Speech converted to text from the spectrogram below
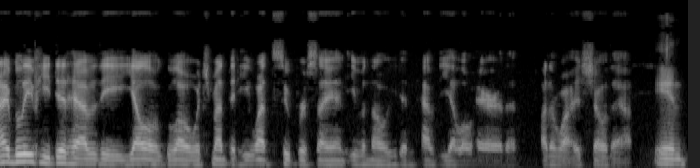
And I believe he did have the yellow glow, which meant that he went Super Saiyan, even though he didn't have the yellow hair that otherwise show that. and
